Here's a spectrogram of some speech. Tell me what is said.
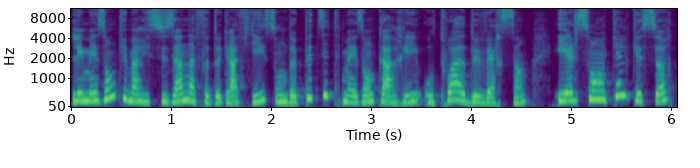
Les maisons que Marie-Suzanne a photographiées sont de petites maisons carrées au toit à deux versants et elles sont en quelque sorte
